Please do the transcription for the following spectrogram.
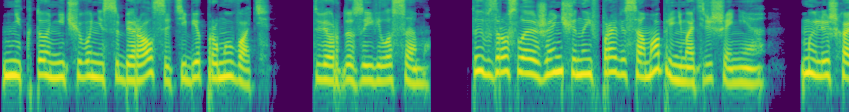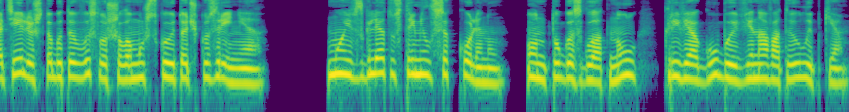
«Никто ничего не собирался тебе промывать», — твердо заявила Сэм. «Ты взрослая женщина и вправе сама принимать решения. Мы лишь хотели, чтобы ты выслушала мужскую точку зрения». Мой взгляд устремился к Колину. Он туго сглотнул, кривя губы в виноватой улыбке.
